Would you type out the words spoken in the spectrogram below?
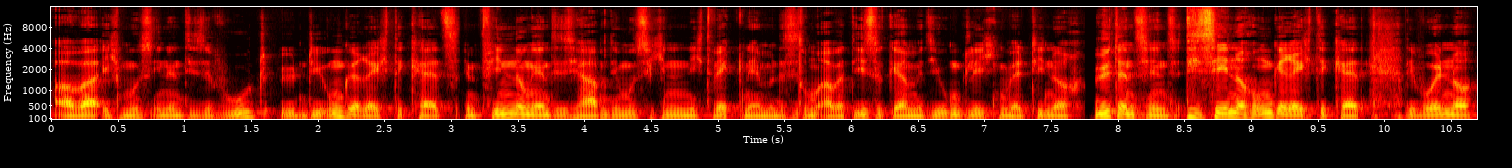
aber ich muss ihnen diese Wut, die Ungerechtigkeitsempfindung Empfindungen, die sie haben, die muss ich ihnen nicht wegnehmen. Das ist darum arbeite ich so gern mit Jugendlichen, weil die noch wütend sind. Die sehen noch Ungerechtigkeit. Die wollen noch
